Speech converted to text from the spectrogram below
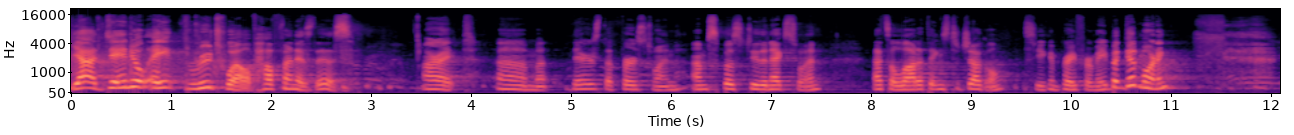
Yeah, Daniel 8 through 12. How fun is this? All right, um, there's the first one. I'm supposed to do the next one. That's a lot of things to juggle, so you can pray for me. But good morning.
